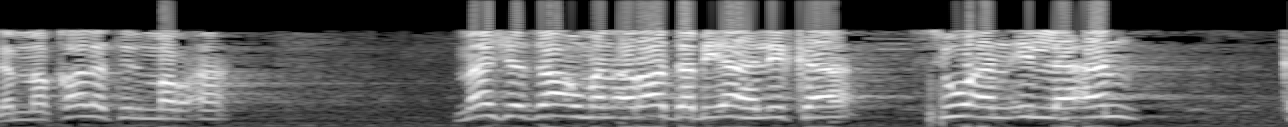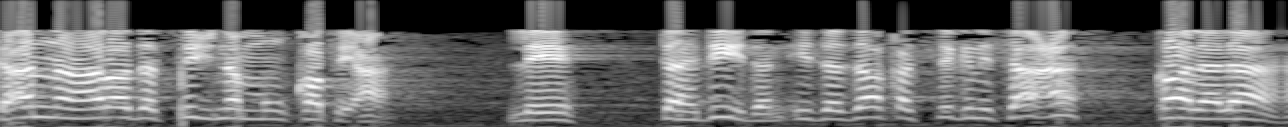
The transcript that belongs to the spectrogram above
لما قالت المرأة ما جزاء من أراد بأهلك سوءا إلا أن؟ كأنها أرادت سجنا منقطعا. ليه؟ تهديدا. إذا ذاق السجن ساعة قال لا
